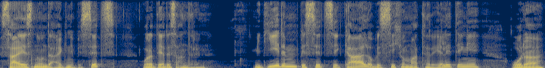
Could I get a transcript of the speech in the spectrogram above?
sei es nun der eigene Besitz oder der des anderen. Mit jedem Besitz, egal ob es sich um materielle Dinge oder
